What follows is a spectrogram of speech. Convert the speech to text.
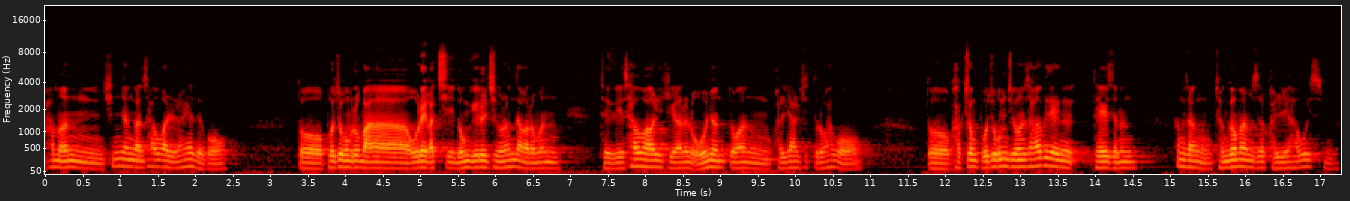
하면 10년간 사후 관리를 해야 되고 또 보조금으로 마- 올해같이 농기를 지원한다 그러면 저희들이 사후 관리 기간을 5년 동안 관리할 수 있도록 하고 또 각종 보조금 지원 사업에 대- 대해서는 항상 점검하면서 관리하고 있습니다.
